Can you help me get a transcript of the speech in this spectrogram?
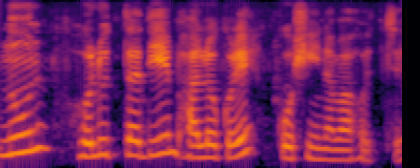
নুন, হলুদটা দিয়ে ভালো করে কষিয়ে নেওয়া হচ্ছে।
